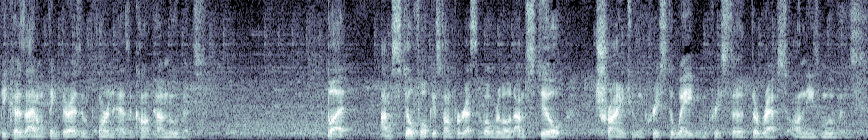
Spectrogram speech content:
because I don't think they're as important as the compound movements. But I'm still focused on progressive overload. I'm still trying to increase the weight, increase the, the reps on these movements.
